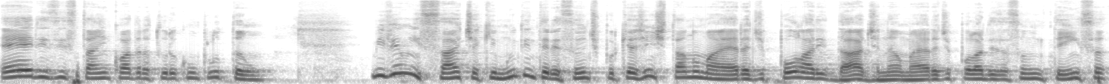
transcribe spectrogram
Eris está em quadratura com Plutão. Me veio um insight aqui muito interessante, porque a gente está numa era de polaridade, né? uma era de polarização intensa,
